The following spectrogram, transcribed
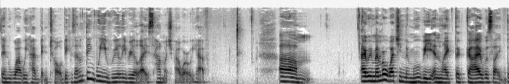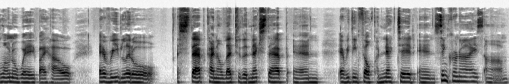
than what we have been told because I don't think we really realize how much power we have. Um, I remember watching the movie and like the guy was like blown away by how every little step kind of led to the next step and everything felt connected and synchronized. Um,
